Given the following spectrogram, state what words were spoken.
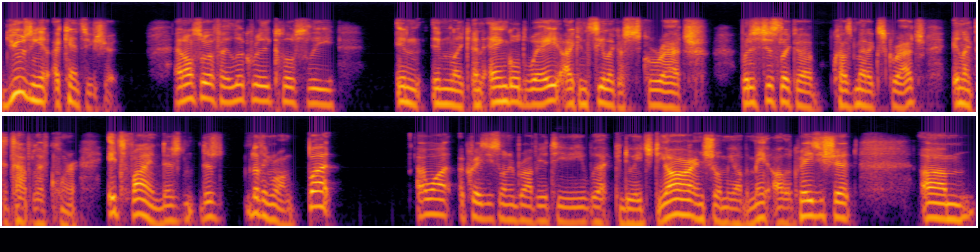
using it, I can't see shit. And also, if I look really closely, in in like an angled way, I can see like a scratch, but it's just like a cosmetic scratch in like the top left corner. It's fine. There's there's nothing wrong. But I want a crazy Sony Bravia TV that can do HDR and show me all the ma- all the crazy shit. Um,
